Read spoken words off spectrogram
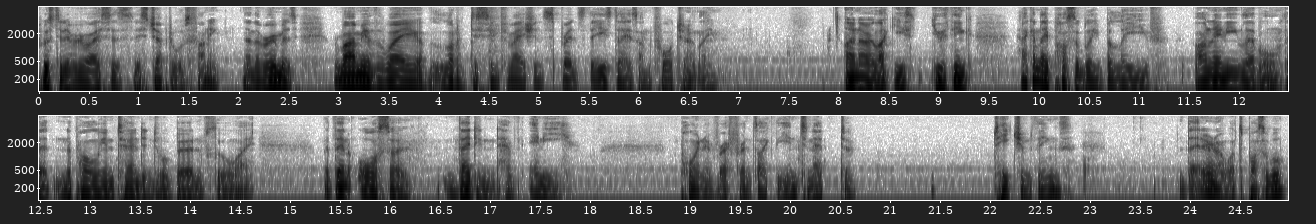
Twisted Every Way says this chapter was funny, and the rumours remind me of the way a lot of disinformation spreads these days, unfortunately. I know, like, you, you think, how can they possibly believe on any level that Napoleon turned into a bird and flew away? But then also, they didn't have any point of reference like the internet to teach them things. They don't know what's possible.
